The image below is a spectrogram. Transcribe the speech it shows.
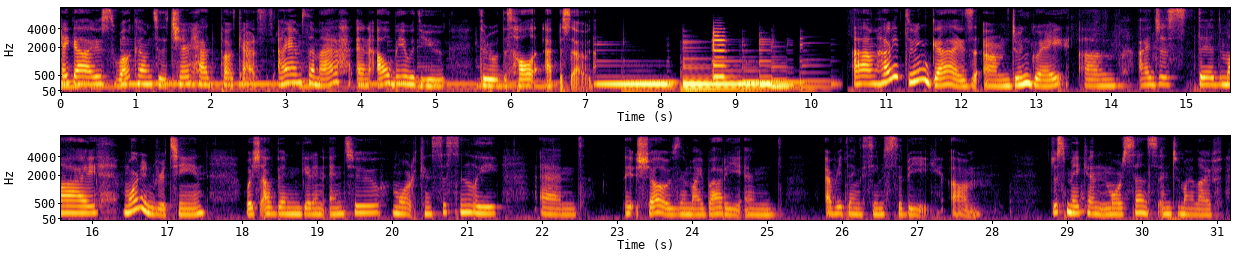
Hey guys, welcome to the Chairhead podcast. I am Samah and I'll be with you through this whole episode. Um, how are you doing, guys? I'm doing great. Um, I just did my morning routine, which I've been getting into more consistently, and it shows in my body, and everything seems to be um, just making more sense into my life.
